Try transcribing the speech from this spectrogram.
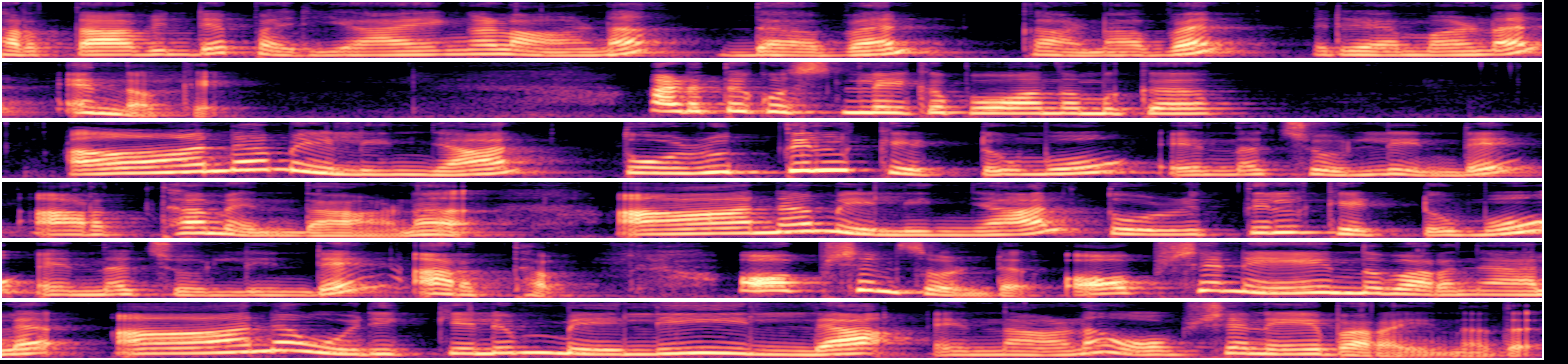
ഭർത്താവിന്റെ പര്യായങ്ങളാണ് ധവൻ കണവൻ രമണൻ എന്നൊക്കെ. അടുത്ത ക്വസ്റ്റിനിലേക്ക് പോവാം നമുക്ക്. ആന മെലിഞ്ഞാൽ തൊഴുത്തിൽ കെട്ടുമോ എന്ന ചൊല്ലിന്റെ അർത്ഥം എന്താണ്? ആന മെലിഞ്ഞാൽ തൊഴുത്തിൽ കെട്ടുമോ എന്ന ചൊല്ലിന്റെ അർത്ഥം. ഓപ്ഷൻസ് ഉണ്ട്. ഓപ്ഷൻ എ എന്ന് പറഞ്ഞാൽ ആന ഒരിക്കലും മെലിയില്ല എന്നാണ് ഓപ്ഷൻ എ പറയുന്നത്.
